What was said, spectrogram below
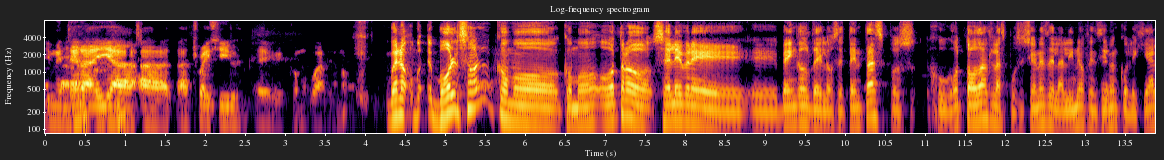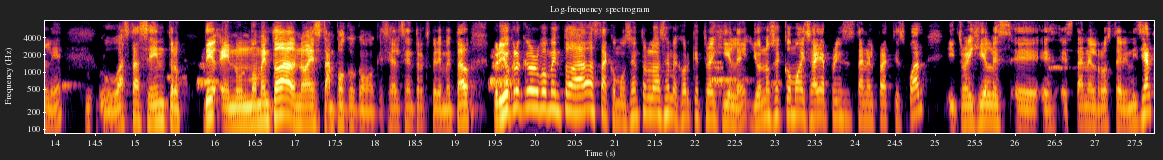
y meter ahí a, a, Trey Hill como guardia, ¿no? Bueno, Bolson, como, como otro célebre eh, Bengal de los 70 pues jugó todas las posiciones de la línea ofensiva en colegial, ¿eh? Jugó hasta centro en un momento dado, no es tampoco como que sea el centro experimentado, pero yo creo que en un momento dado hasta como centro lo hace mejor que Trey Hill. ¿eh? Yo no sé cómo Isaiah Prince está en el practice squad y Trey Hill eh, está en el roster inicial,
